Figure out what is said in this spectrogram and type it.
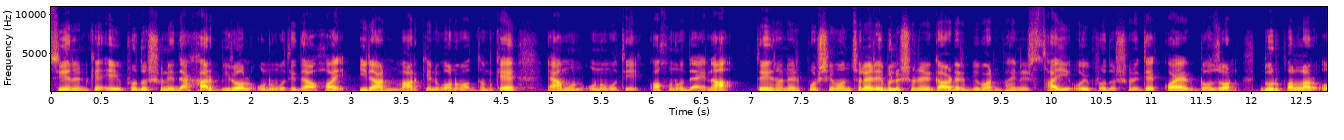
সিএনএনকে এই প্রদর্শনী দেখার বিরল অনুমতি দেওয়া হয়। ইরান মার্কিন গণমাধ্যমকে এমন অনুমতি কখনো দেয় না। তেহরানের পশ্চিমাঞ্চলে রেভলিউশনারি গার্ডের বিমান বাহিনীর স্থায়ী ওই প্রদর্শনীতে কয়েক ডজন দূরপাল্লার ও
